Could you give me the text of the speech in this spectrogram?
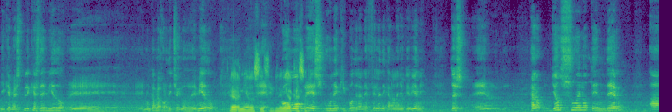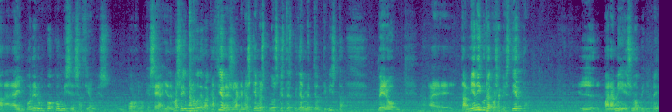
y que me expliques de miedo, eh, nunca mejor dicho, y lo de, de miedo, de miedo sí, eh, cómo es un equipo de la NFL de cara al año que viene. Entonces, eh, claro, yo suelo tender a, imponer un poco mis sensaciones, por lo que sea. Y además hoy vuelvo de vacaciones, o sea que no es que, no es, que esté especialmente optimista, pero eh, también hay una cosa que es cierta. Para mí, es una opinión, ¿eh?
